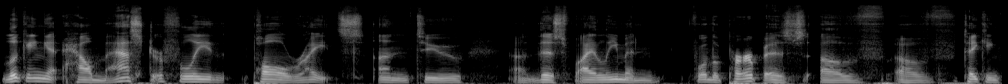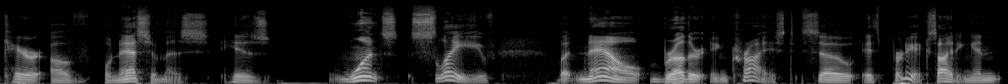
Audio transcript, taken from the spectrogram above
looking at how masterfully Paul writes unto uh, this Philemon for the purpose of, of taking care of Onesimus, his once slave but now brother in Christ. So it's pretty exciting. And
